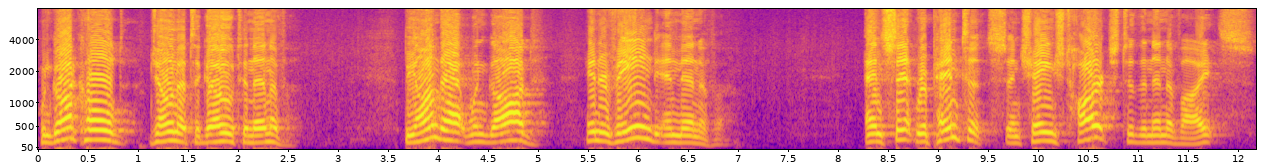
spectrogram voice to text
When God called Jonah to go to Nineveh, beyond that, when God intervened in Nineveh and sent repentance and changed hearts to the Ninevites,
